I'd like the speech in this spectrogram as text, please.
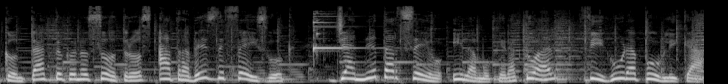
En contacto con nosotros a través de Facebook. Janet Arceo y la mujer actual, figura pública.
